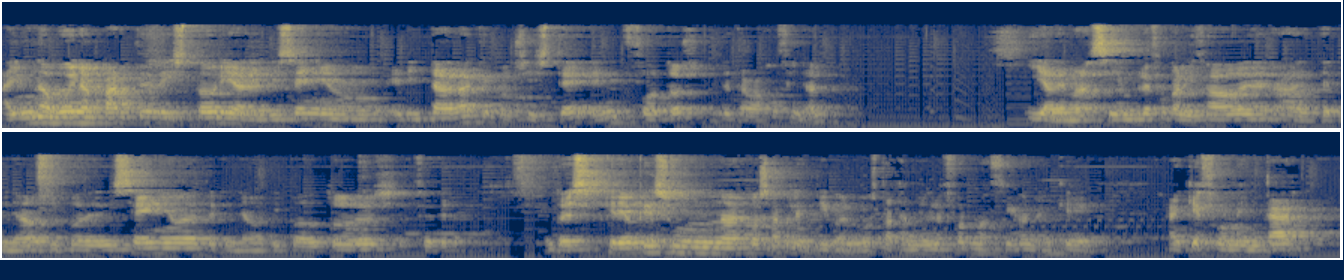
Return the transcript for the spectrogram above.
hay una buena parte de historia del diseño editada que consiste en fotos de trabajo final y además siempre focalizado a determinado tipo de diseño, a determinado tipo de autores, etc. Entonces creo que es una cosa colectiva. Luego está también la formación, hay que, hay que fomentar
